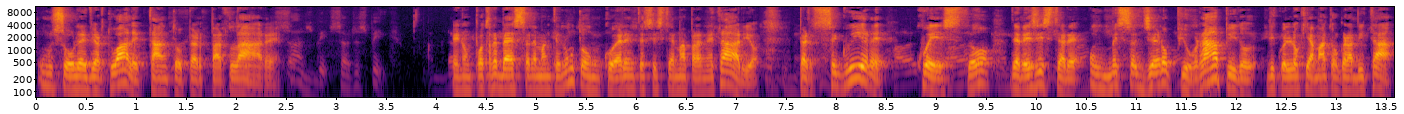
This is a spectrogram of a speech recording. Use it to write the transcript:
un Sole virtuale tanto per parlare. E non potrebbe essere mantenuto un coerente sistema planetario. Per seguire questo deve esistere un messaggero più rapido di quello chiamato gravità,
